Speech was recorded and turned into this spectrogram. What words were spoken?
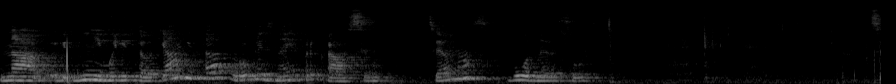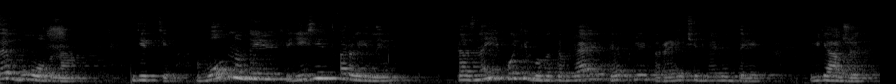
на дні морів та океанів та роблять з неї прикраси. Це у нас водний ресурс. Це вовна. Дітки, вовну дають різні тварини, та з неї потім виготовляють теплі речі для людей. В'яжуть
